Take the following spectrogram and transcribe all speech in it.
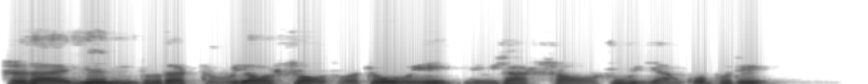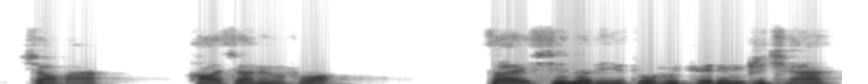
只在印度的主要哨所周围留下少数掩护部队。相反，他下令说，在新德里做出决定之前，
